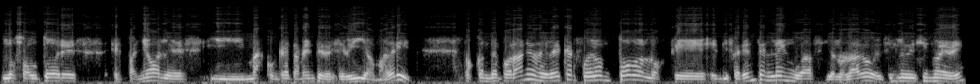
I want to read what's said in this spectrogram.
los autores españoles y más concretamente de Sevilla o Madrid. Los contemporáneos de Becker fueron todos los que en diferentes lenguas y a lo largo del siglo XIX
